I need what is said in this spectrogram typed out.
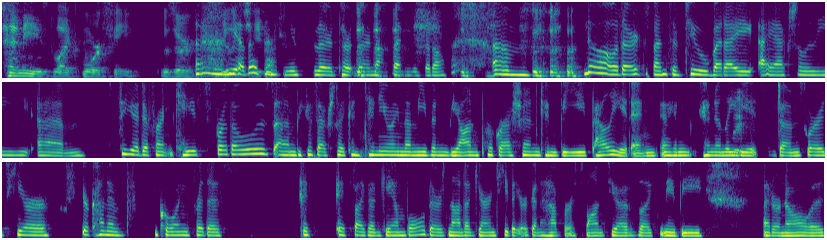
pennies like morphine. Those are really yeah, they're pennies. They're they're not pennies at all. Um, no, they're expensive too. But I I actually um, see a different case for those um, because actually continuing them even beyond progression can be palliating and can alleviate Wait. symptoms. Whereas here you're kind of going for this. It's it's like a gamble. There's not a guarantee that you're going to have a response. You have like maybe I don't know, a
